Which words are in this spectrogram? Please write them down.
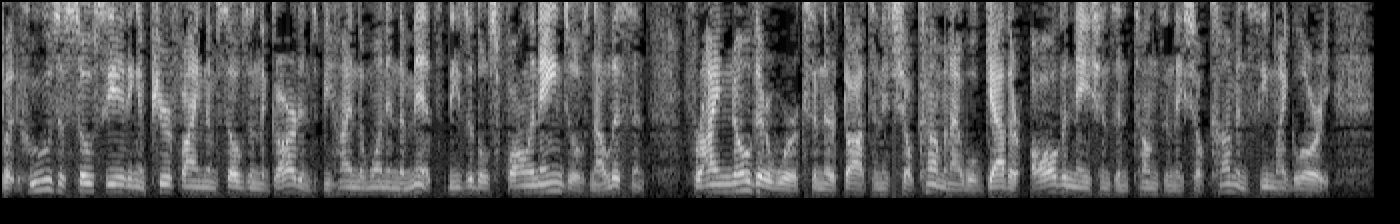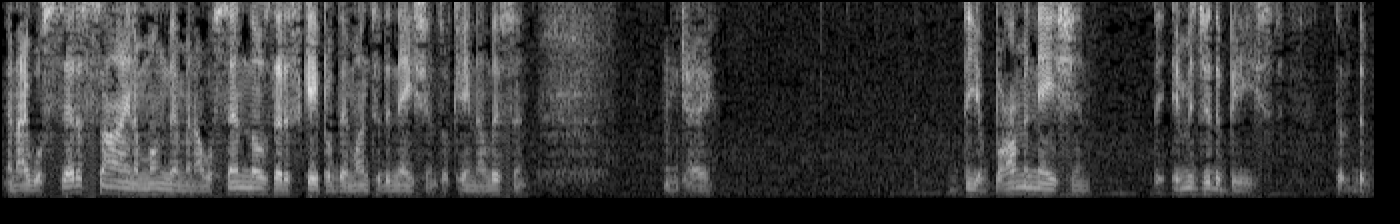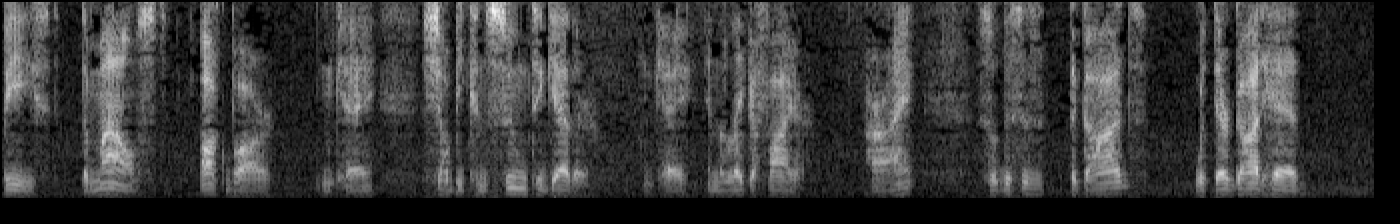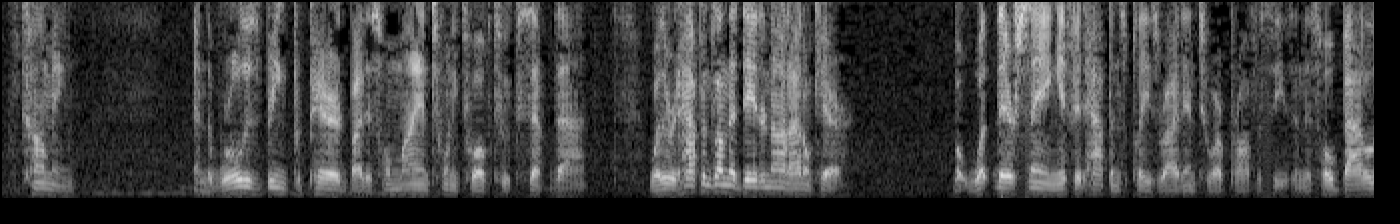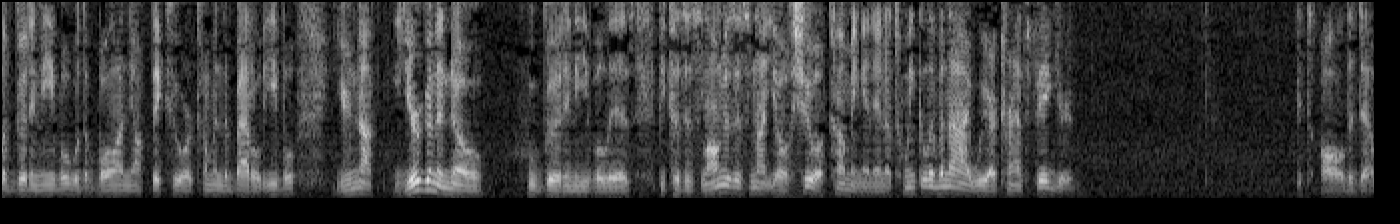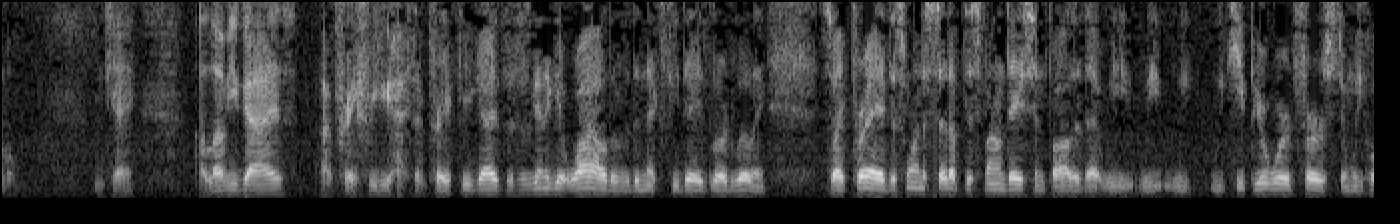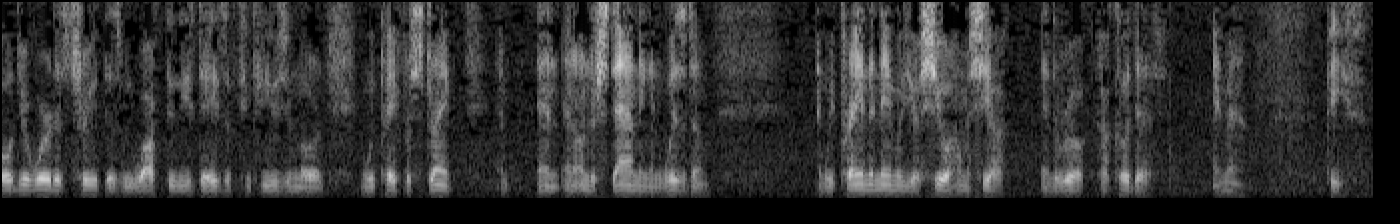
But who's associating and purifying themselves in the gardens behind the one in the midst? These are those fallen angels. Now listen, for I know their works and their thoughts, and it shall come, and I will gather all the nations and tongues, and they shall come and see my glory. And I will set a sign among them, and I will send those that escape of them unto the nations. Okay, now listen. Okay. The abomination, the image of the beast, the, the beast, the mouse, Akbar, okay, shall be consumed together, okay, in the lake of fire. All right? So this is the gods with their godhead coming And the world is being prepared by this whole Mayan 2012 to accept that. Whether it happens on that date or not, I don't care. But what they're saying, if it happens, plays right into our prophecies. And this whole battle of good and evil with the Bolon Yokte Ku are coming to battle evil, you're not you're gonna know who good and evil is, because as long as it's not Yeshua coming and in a twinkle of an eye we are transfigured, it's all the devil. Okay? I love you guys. I pray for you guys. I pray for you guys. This is going to get wild over the next few days, Lord willing. So I pray, I just want to set up this foundation, Father, that we, we, we, we keep your word first and we hold your word as truth as we walk through these days of confusion, Lord. And we pray for strength and, and, and understanding and wisdom. And we pray in the name of Yeshua HaMashiach in the Ruach HaKodesh. Amen. Peace.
